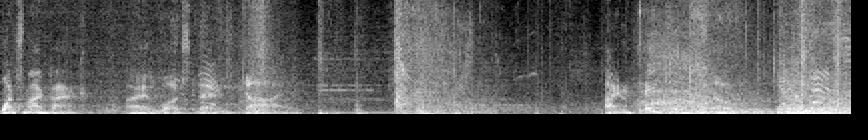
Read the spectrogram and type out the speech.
Watch my back. I'll watch them die. I'll take them slow.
